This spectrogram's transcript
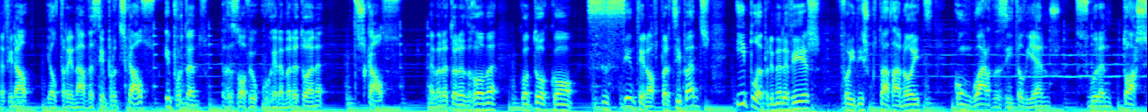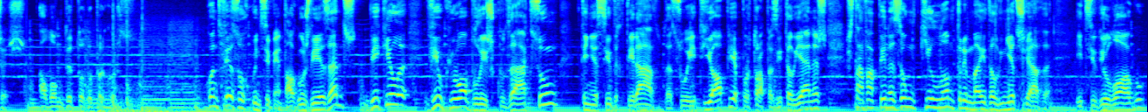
afinal, ele treinava sempre descalço e, portanto, resolveu correr a maratona descalço. A Maratona de Roma contou com 69 participantes e, pela primeira vez, foi disputada à noite com guardas italianos segurando tochas ao longo de todo o percurso. Quando fez o reconhecimento alguns dias antes, Bikila viu que o obelisco da Aksum, que tinha sido retirado da sua Etiópia por tropas italianas, estava apenas a um quilómetro e meio da linha de chegada e decidiu logo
